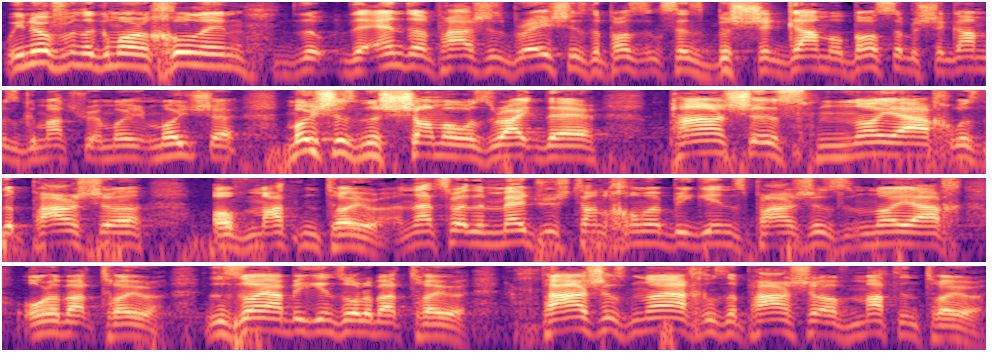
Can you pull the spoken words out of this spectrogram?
We know from the Gemara Chulin, the, the end of Pashas Bereshis, the pasuk says B'Shagam, Obosa B'Shagam is Gematria Moshe. Moshe's neshama was right there. Pashas Noach was the parsha of Matan Torah, and that's why the Medrash Tanchuma begins Pashas Noach all about Torah. The Zohar begins all about Torah. Pashas Noach is the parsha of Matan Torah,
